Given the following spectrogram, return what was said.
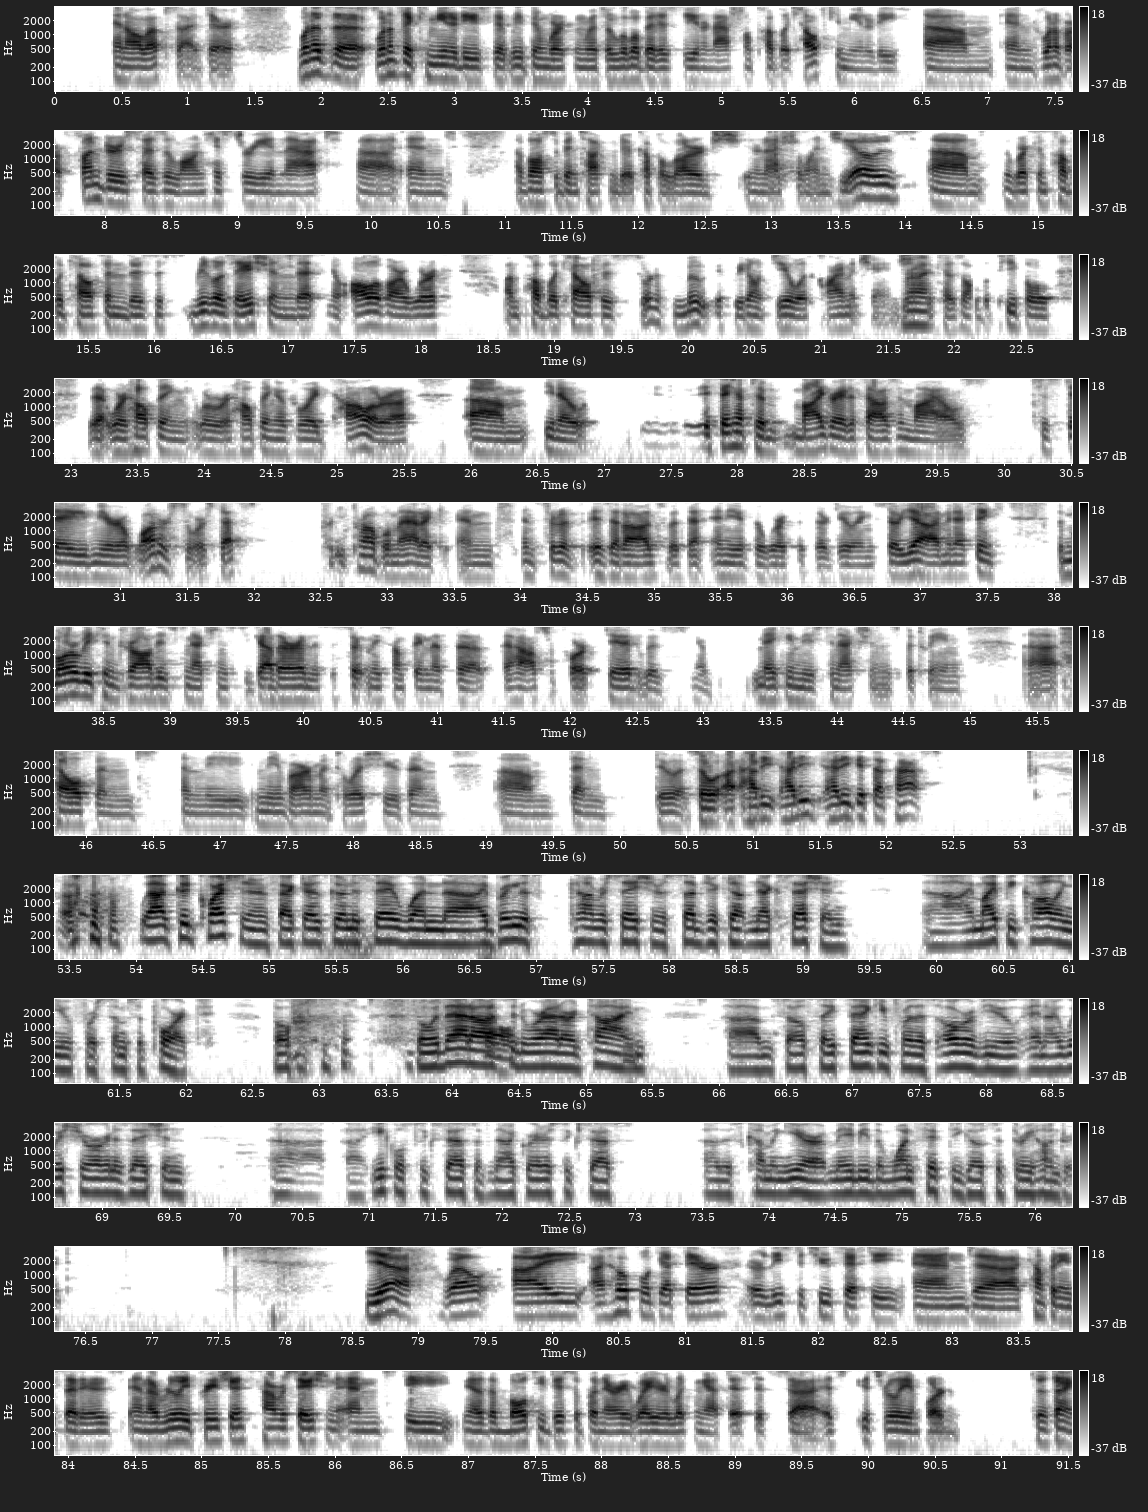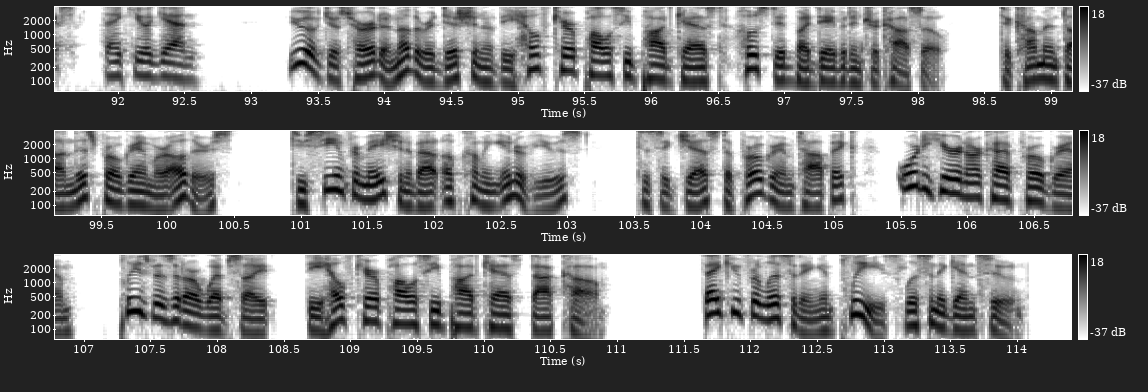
and all upside there. One of the one of the communities that we've been working with a little bit is the international public health community, um, and one of our funders has a long history in that. Uh, and I've also been talking to a couple large international NGOs um, that work in public health, and there's this realization that you know all of our work on public health is sort of moot if we don't deal with climate change, right. because all the people that we're helping, where we're helping avoid cholera, um, you know, if they have to migrate a thousand miles to stay near a water source, that's pretty problematic and and sort of is at odds with any of the work that they're doing. So yeah, I mean, I think the more we can draw these connections together, and this is certainly something that the the House report did, was you know making these connections between uh, health and and the and the environmental issue, then um, then do it. So uh, how do you how do you how do you get that passed? well, good question. In fact, I was going to say when uh, I bring this conversation or subject up next session, uh, I might be calling you for some support. But, but with that, Austin, we're at our time. Um, so I'll say thank you for this overview, and I wish your organization uh, uh equal success, if not greater success, uh, this coming year. Maybe the 150 goes to 300. Yeah, well, I I hope we'll get there, or at least to 250, and uh, companies that is. And I really appreciate the conversation and the you know the multidisciplinary way you're looking at this. It's uh, it's it's really important. So thanks. Thank you again. You have just heard another edition of the Healthcare Policy Podcast, hosted by David Introcaso. To comment on this program or others, to see information about upcoming interviews, to suggest a program topic, or to hear an archive program, please visit our website thehealthcarepolicypodcast.com. Thank you for listening, and please listen again soon.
